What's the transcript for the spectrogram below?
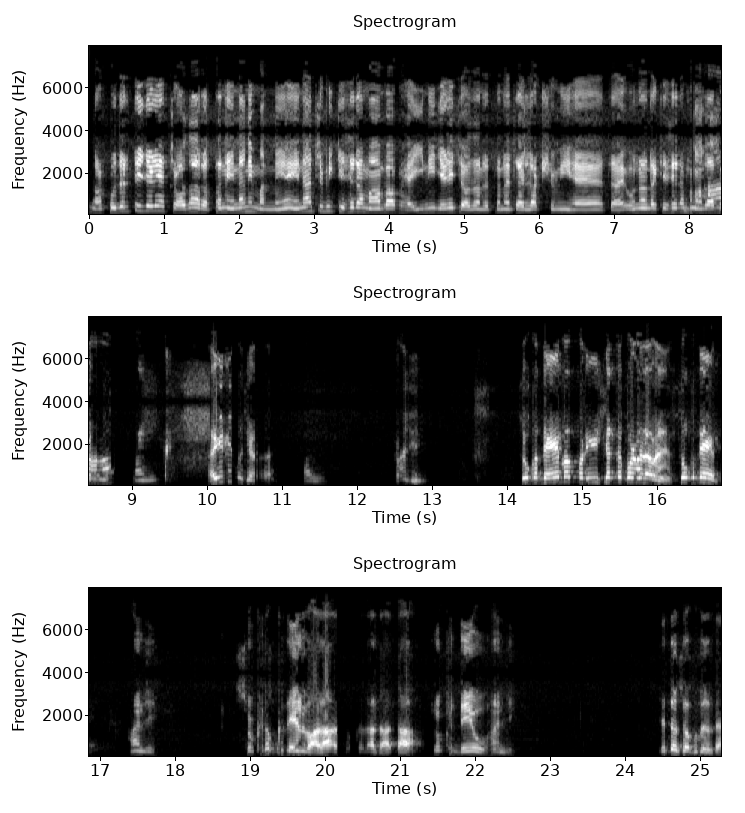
ਨਾ ਕੁਦਰਤੀ ਜਿਹੜੇ ਆਹ 14 ਰਤਨ ਇਹਨਾਂ ਨੇ ਮੰਨੇ ਆ ਇਹਨਾਂ 'ਚ ਵੀ ਕਿਸੇ ਦਾ ਮਾਂ-ਬਾਪ ਹੈ ਹੀ ਨਹੀਂ ਜਿਹੜੇ 14 ਰਤਨ ਹੈ ਚਾਹੇ ਲక్ష్ਮੀ ਹੈ ਚਾਹੇ ਉਹਨਾਂ ਦਾ ਕਿਸੇ ਦਾ ਮਾਂ-ਬਾਪ ਹਾਂਜੀ। ਹੈ ਹੀ ਨਹੀਂ ਕੁਛ। ਹਾਂਜੀ। ਹਾਂਜੀ। ਸੁਖਦੇਵ ਪਰਿਸ਼ਦ ਗੁਣ ਰਵੈ ਸੁਖਦੇਵ। ਹਾਂਜੀ। ਸੁਖ ਸੁਖ ਦੇਣ ਵਾਲਾ ਸੁਖ ਦਾ ਦਾਤਾ। ਸੁਖ ਦਿਓ ਹਾਂਜੀ। ਜਿੱਥੋਂ ਸੁਖ ਮਿਲਦਾ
